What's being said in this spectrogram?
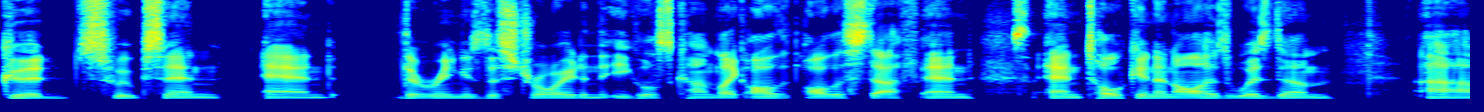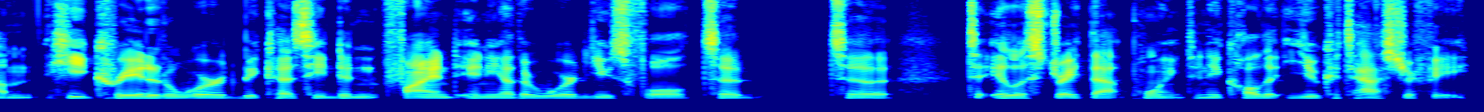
good swoops in and the ring is destroyed and the eagles come like all all this stuff. And and Tolkien and all his wisdom um, he created a word because he didn't find any other word useful to to to illustrate that point and he called it eucatastrophe,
